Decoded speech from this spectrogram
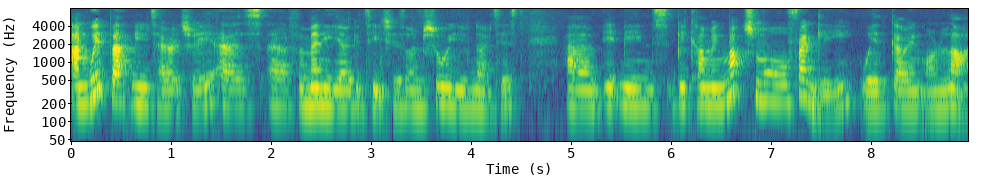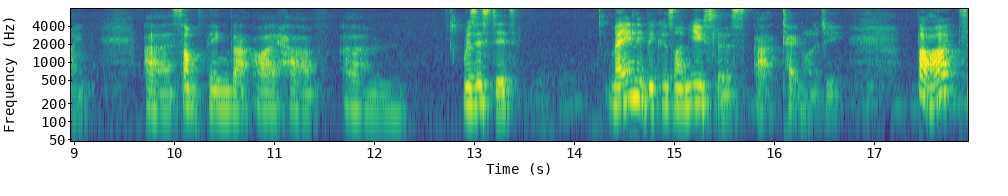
And with that new territory, as uh, for many yoga teachers I'm sure you've noticed, um, it means becoming much more friendly with going online, uh, something that I have um, resisted, mainly because I'm useless at technology. But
